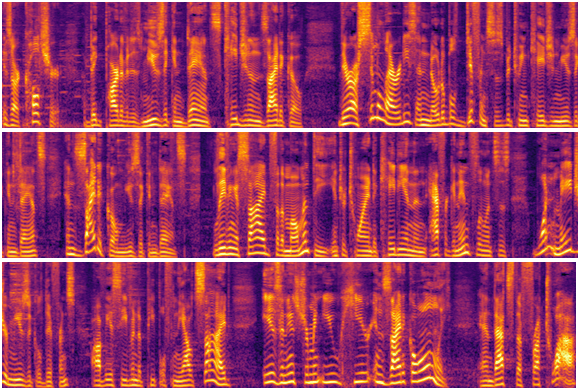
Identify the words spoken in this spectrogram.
is our culture. A big part of it is music and dance, Cajun and Zydeco. There are similarities and notable differences between Cajun music and dance and Zydeco music and dance. Leaving aside for the moment the intertwined Acadian and African influences, one major musical difference, obvious even to people from the outside, is an instrument you hear in Zydeco only, and that's the frottoir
